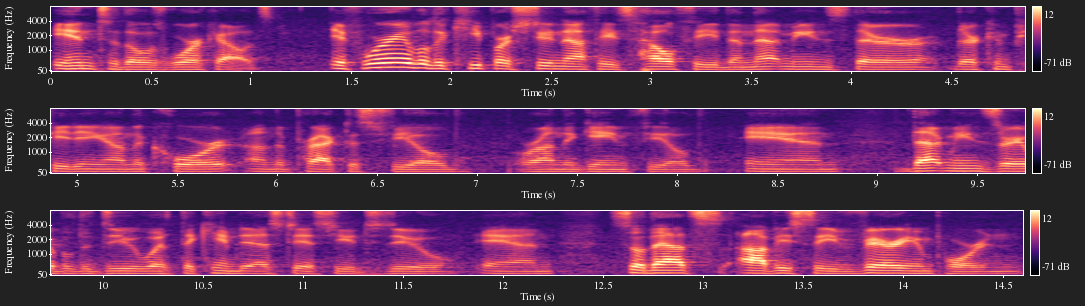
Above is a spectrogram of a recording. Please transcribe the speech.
into those workouts. If we're able to keep our student athletes healthy, then that means they're they're competing on the court, on the practice field, or on the game field, and that means they're able to do what they came to SDSU to do. And so that's obviously very important.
